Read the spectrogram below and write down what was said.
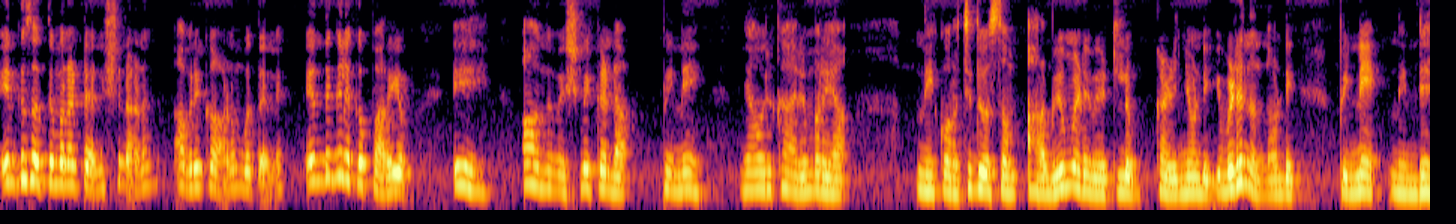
എനിക്ക് സത്യം പറഞ്ഞാൽ ടെൻഷനാണ് അവരെ കാണുമ്പോൾ തന്നെ. എന്തെങ്കിലുമൊക്കെ പറയും. ഏയ് ആ ഒന്ന് വിഷമിക്കണ്ട. പിന്നെ ഞാൻ ഒരു കാര്യം പറയാം. നീ കുറച്ച് ദിവസം അറബിയമ്മയുടെ വീട്ടിലും കഴിഞ്ഞോണ്ടി ഇവിടെ നിന്നോണ്ടി. പിന്നെ നിന്റെ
